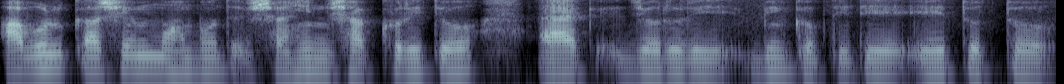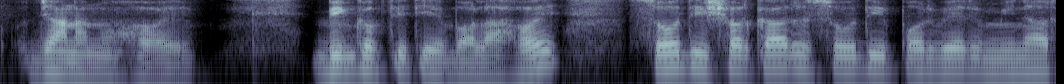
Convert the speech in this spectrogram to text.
আবুল কাশেম মোহাম্মদ শাহিন স্বাক্ষরিত এক জরুরি বিজ্ঞপ্তিতে এ তথ্য জানানো হয়। বিজ্ঞপ্তিতে বলা হয়, সৌদি সরকার সৌদি পর্বের মিনার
